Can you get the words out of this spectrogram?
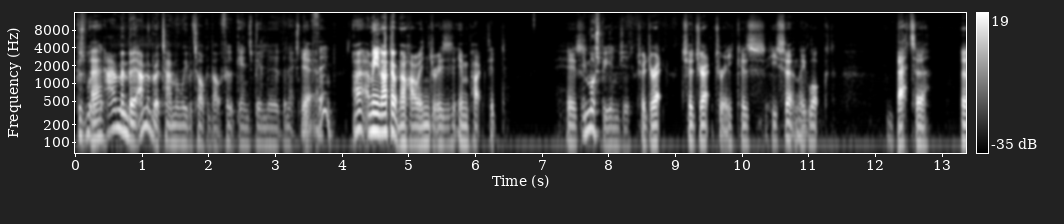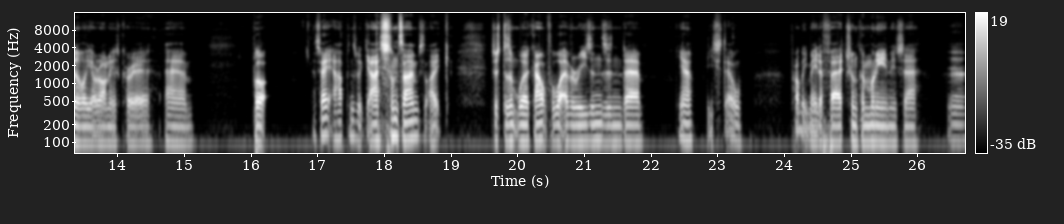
Because Uh, I remember I remember a time when we were talking about Phillip Gaines being the, the next big thing. I, I mean, I don't know how injuries impacted his He must be injured. traje- trajectory because he certainly looked better earlier on in his career. Um, but I say it happens with guys sometimes. Like, just doesn't work out for whatever reasons, and uh, you know he still probably made a fair chunk of money in his uh, Yeah.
